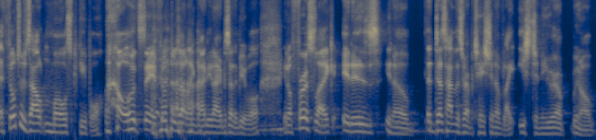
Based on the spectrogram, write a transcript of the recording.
it filters out most people. I would say it filters out like 99% of people. You know, first, like it is, you know, it does have this reputation of like Eastern Europe, you know,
